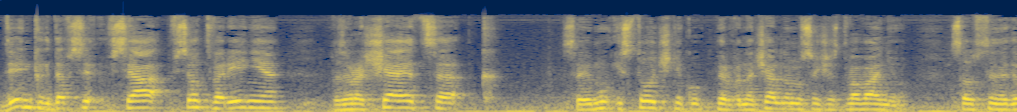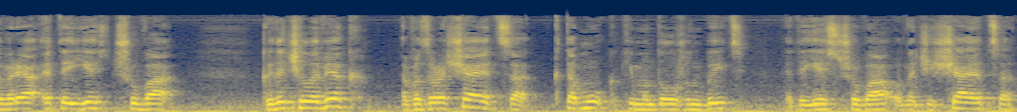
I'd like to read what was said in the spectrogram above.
день, когда все, вся, все творение возвращается к своему источнику, к первоначальному существованию. Собственно говоря, это и есть шува. Когда человек возвращается к тому, каким он должен быть, это и есть шува, он очищается,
